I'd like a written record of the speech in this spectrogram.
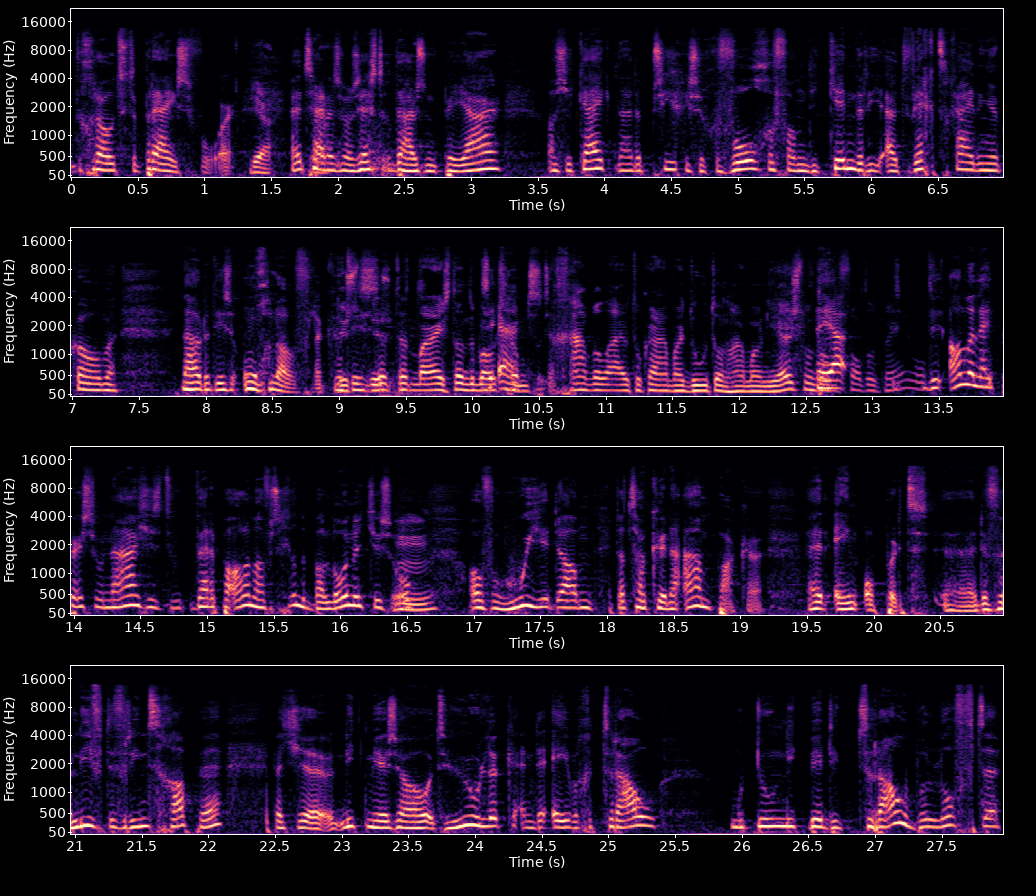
de grootste prijs voor. Ja. Het zijn er zo'n 60.000 per jaar. Als je kijkt naar de psychische gevolgen van die kinderen... die uit vechtscheidingen komen... nou, dat is ongelooflijk. Dus, is, dus- dat, maar is dan de boodschap, ga wel uit elkaar, maar doe het dan harmonieus, want Nou dan valt het mee? Of? De, allerlei personages werpen allemaal verschillende ballonnetjes op... Mhm. over hoe je dan dat zou kunnen aanpakken. Het een oppert eh, de verliefde vriendschap. Hè? Dat je niet meer zo het huwelijk en de eeuwige trouw moet doen. Niet meer die trouwbelofte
